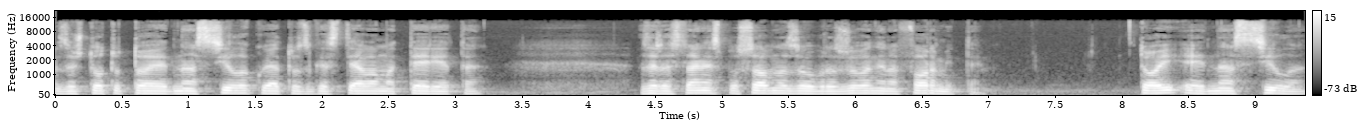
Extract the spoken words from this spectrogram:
Защото той е една сила, която сгъстява материята, за да стане способна за образуване на формите. Той е една сила,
